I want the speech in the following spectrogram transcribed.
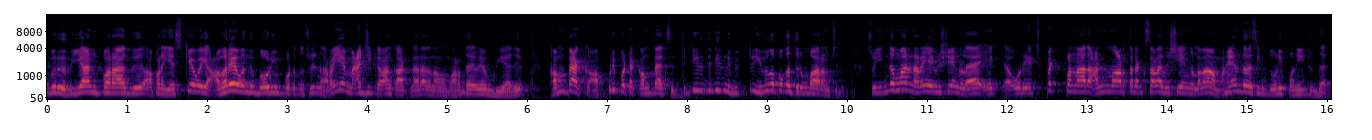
இவர் ரியான் பராகு அப்புறம் எஸ்கேஒய் அவரே வந்து பவுலிங் போட்டதுன்னு சொல்லி நிறைய மேஜிக்கெல்லாம் காட்டினார். அதை நம்ம மறந்தவே முடியாது. கம்பேக் அப்படிப்பட்ட கம்பேக்ஸ் திடீர் திடீர்னு விக்டரி இவங்க பக்கம் திரும்ப ஆரம்பிச்சது. ஸோ இந்த மாதிரி நிறைய விஷயங்களை எக் ஒரு எக்ஸ்பெக்ட் பண்ணாத அன்ஆர்த்தடாக்ஸான விஷயங்களை தான் மகேந்திர சிங் தோனி பண்ணிட்டு இருந்தார்.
